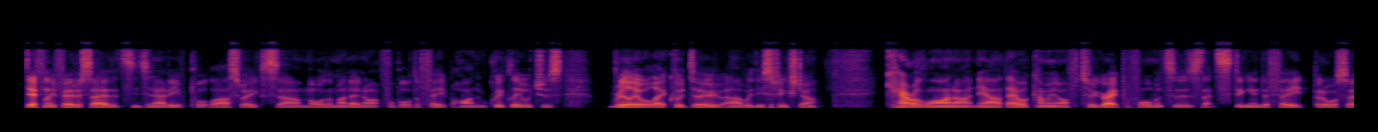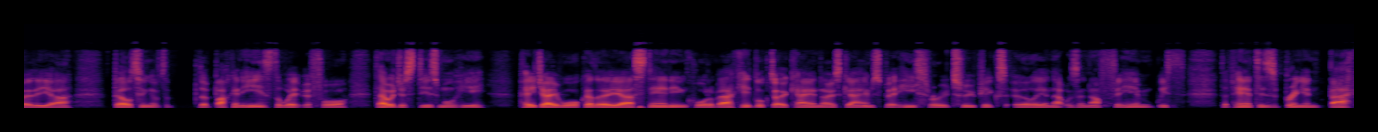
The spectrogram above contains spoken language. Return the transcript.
definitely fair to say that Cincinnati have put last week's um, or the Monday night football defeat behind them quickly, which was really all they could do uh, with this fixture. Carolina, now they were coming off two great performances, that stinging defeat, but also the uh, belting of the, the, Buccaneers the week before. They were just dismal here. PJ Walker, the uh, standing quarterback, he looked okay in those games, but he threw two picks early, and that was enough for him. With the Panthers bringing back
